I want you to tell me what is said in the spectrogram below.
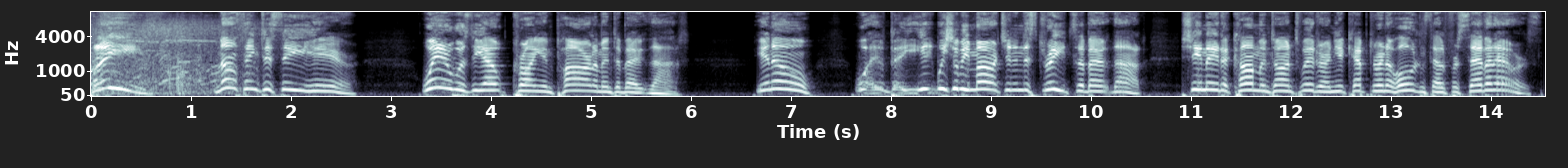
Please! Nothing to see here. Where was the outcry in Parliament about that? You know, we should be marching in the streets about that. She made a comment on Twitter and you kept her in a holding cell for seven hours.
